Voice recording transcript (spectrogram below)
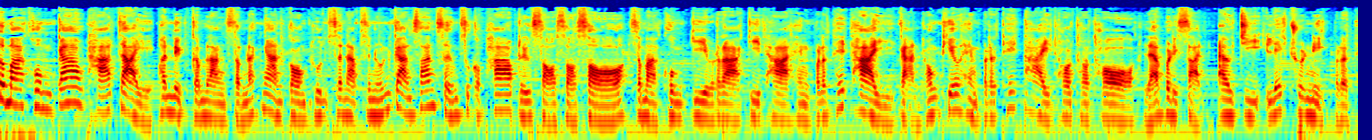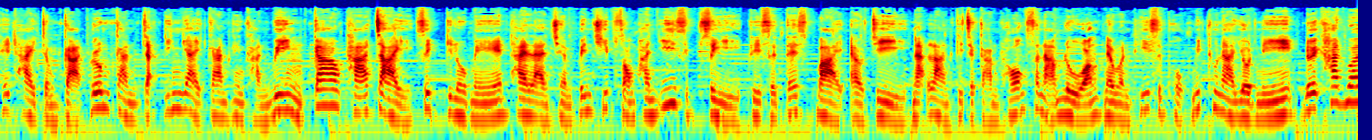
สมาคมก้าวท้าใจ ผนึกกำลังสำนักงานกองทุนสนับสนุนการสร้างเสริมสุขภาพหรือสสส สมาคมกีฬากีฬาแห่งประเทศไทย การท่องเที่ยวแห่งประเทศไทยททท และบริษัท LG Electronic ประเทศไทยจำกัด ร่วมกันจัดยิ่งใหญ่การแข่งขันวิ่งก้าวท้าใจ 10 กิโลเมตร Thailand Championship 2024 Presented by LG ณลานกิจกรรมท้องสนามหลวง ในวันที่ 16 มิถุนายนนี้ โดยคาดว่า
